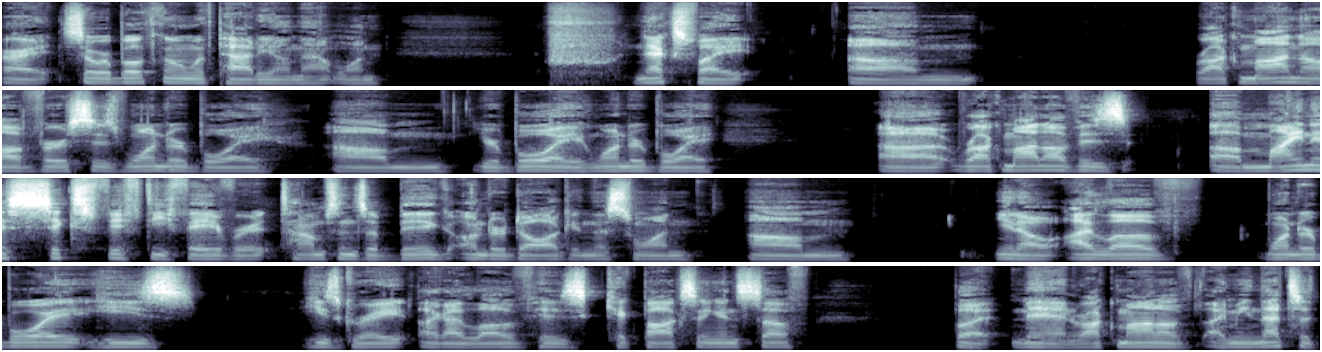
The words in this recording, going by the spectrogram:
All right. So we're both going with Paddy on that one. Next fight, um, Rakhmonov versus Wonder Boy. Um, your boy Wonder Boy. Uh, Rakhmonov is a minus 650 favorite. Thompson's a big underdog in this one. Um, you know, I love Wonder Boy. He's he's great. Like I love his kickboxing and stuff. But man, Rakhmonov, I mean, that's a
